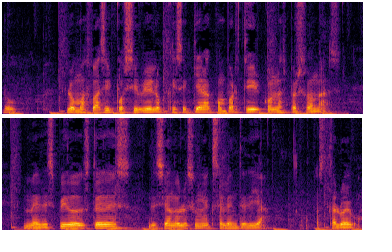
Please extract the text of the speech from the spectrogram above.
lo, más fácil posible lo que se quiera compartir con las personas. Me despido de ustedes deseándoles un excelente día. Hasta luego.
